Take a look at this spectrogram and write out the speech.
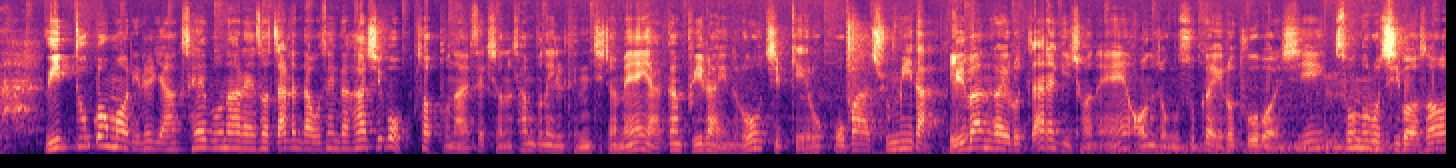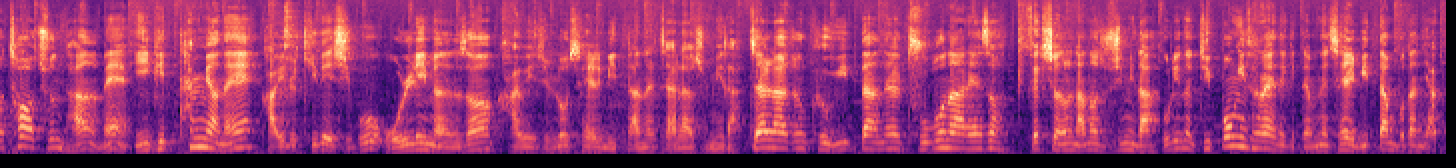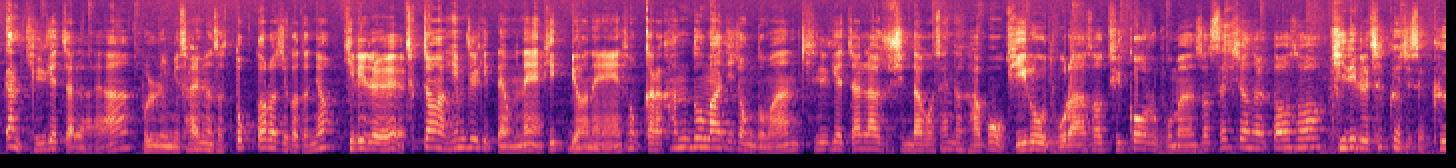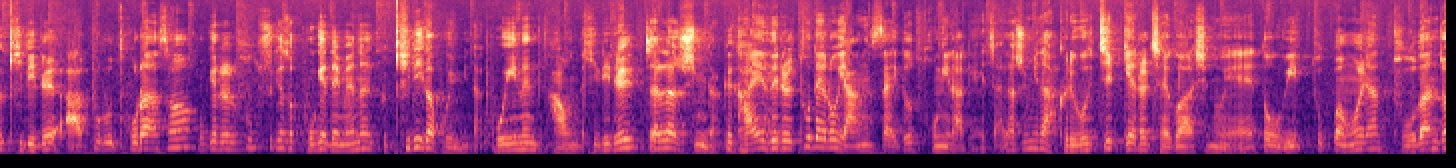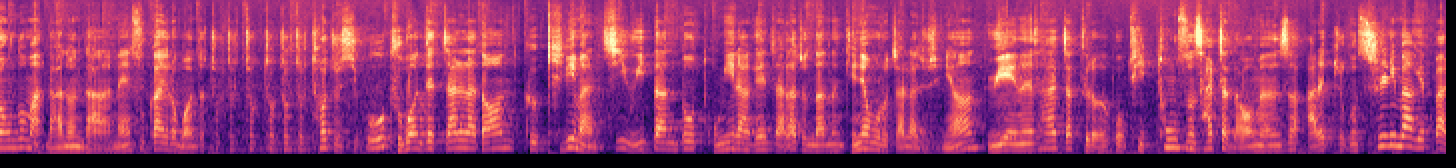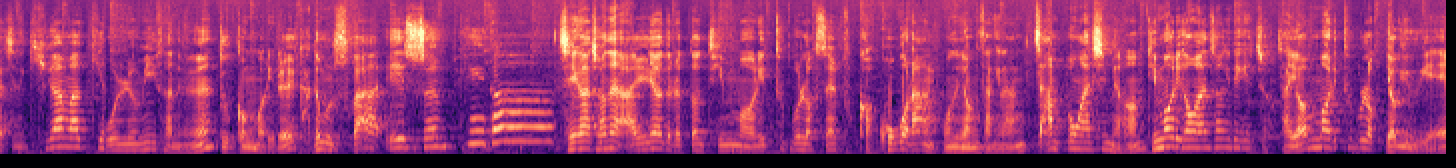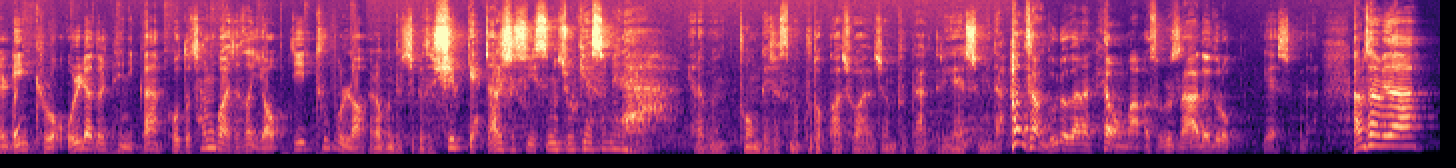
윗뚜껑 머리를 약 3분할해서 자른다고 생각하시고 첫 분할 섹션을 3분의 1 되는 지점에 약간 V라인으로 집게로 꼽아줍니다. 일반 가위로 자르기 전에 어느 정도 숟가위로 두어 번씩 손으로 집어서 쳐준 다음에 이빛한 면에 가위를 기대시고 올리면서 가위질로 제일 밑단을 잘라줍니다. 잘라준 그 윗단을 두 분할해서 섹션을 나눠주십니다. 우리는 뒷봉이 살아야 되기 때문에 제일 밑단보단 약간 길게 잘라야 볼륨이 살면서 똑 떨어지거든요. 길이를 측정하기 힘들기 때문에 뒷면에 손가락 한두 마디 정도만 길게 잘라주신다고 생각하고 뒤로 돌아서 뒷거울을 보면서 섹션을 떠서 길이를 체크해주세요. 그 길이를 앞으로 돌아서 고개를 훅 숙여서 보게 되면은 그 길이가 보입니다. 보이는 가운데 길이를 잘라주십니다. 그 가이드를 토대로 양 사이드 동일하게 잘라줍니다. 그리고 집게 를 제거하신 후에 또 윗뚜껑을 한 두 단 정도만 나눈 다음에 숟가위로 먼저 촉촉촉촉촉촉 쳐주시고 두 번째 잘라던 그 길이만치 윗단도 동일하게 잘라준다는 개념으로 잘라주시면 위에는 살짝 들어가고 뒤통수는 살짝 나오면서 아래쪽은 슬림하게 빠지는 기가 막힌 볼륨이 사는 뚜껑머리를 다듬을 수가 있습니다. 제가 전에 알려드렸던 뒷머리 투블럭 셀프컷 그거랑 오늘 영상이랑 짬뽕 하시면 뒷머리가 완성이 되겠죠. 자 옆머리 투블럭 여기 위에 링크로 올려둘 테니까 그것도 참고하셔서 옆뒤 투블럭 여러분들 집에서 쉽게 자르실 수 있으면 좋겠습니다. 여러분 도움 되셨으면 구독과 좋아요 좀 부탁드리겠습니다. 항상 노력하는 헤어마술사 되도록 하겠습니다. 감사합니다.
